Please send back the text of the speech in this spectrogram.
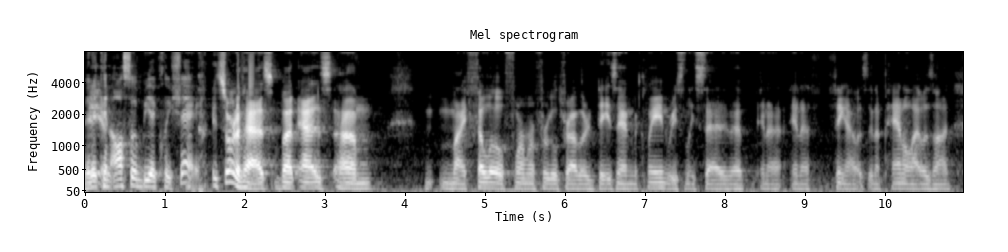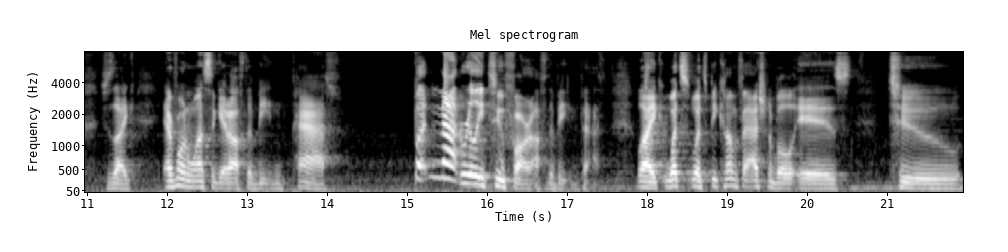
that it Yeah. can also be a cliche. It sort of has, but as um, my fellow former frugal traveler Daisann McLane recently said in a in a in a thing I was in a panel I was on, she's like, everyone wants to get off the beaten path, but not really too far off the beaten path. Like what's what's become fashionable is to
